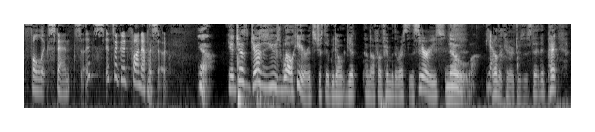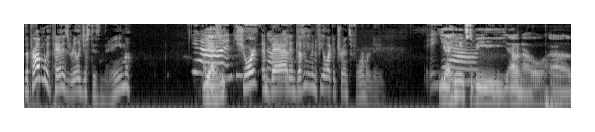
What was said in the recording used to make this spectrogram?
full extent, it's, it's a good fun episode. Yeah. Yeah, Jazz, Jazz is used well here. It's just that we don't get enough of him in the rest of the series. No. Yeah. Other characters is that it, Ped, the problem with Ped is really just his name. Yeah, Yeah, he- and he's Short and bad like- and doesn't even feel like a Transformer name. Yeah, he needs to be I don't know, uh,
